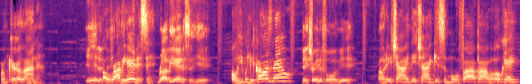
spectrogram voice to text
From Carolina. Yeah. The Oh. Robbie Anderson. Robbie Anderson. Yeah. Oh, he with the Cards now? They traded for him. Yeah. Oh, they trying they trying to get some more firepower. Okay.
